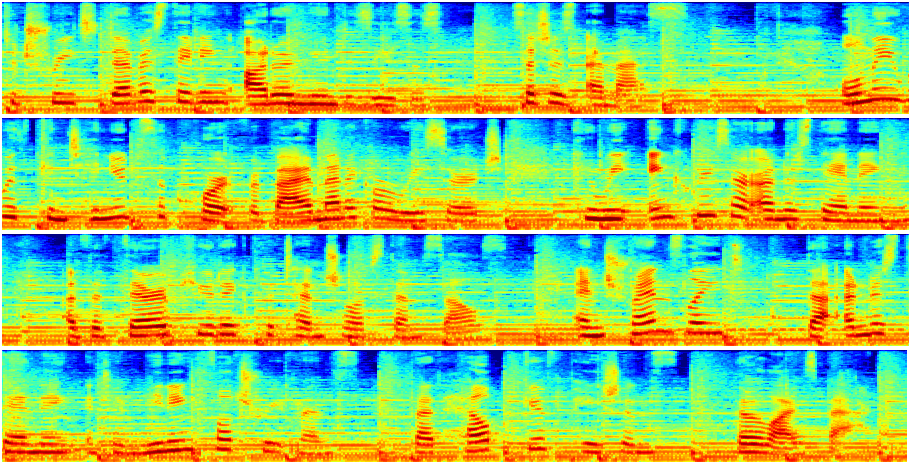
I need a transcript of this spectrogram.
to treat devastating autoimmune diseases such as MS. Only with continued support for biomedical research can we increase our understanding of the therapeutic potential of stem cells and translate that understanding into meaningful treatments that help give patients their lives back.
